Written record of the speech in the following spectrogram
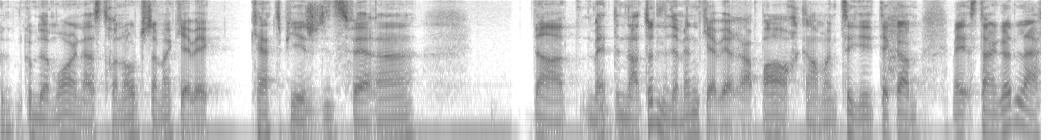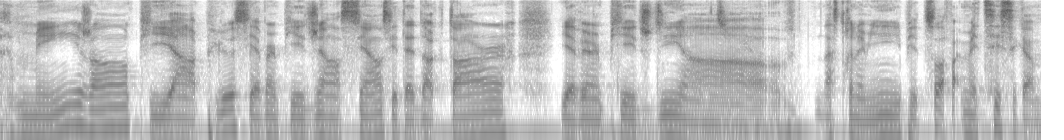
une couple de mois, un astronaute justement qui avait quatre PhD différents dans, mais dans tous les domaines qui avaient rapport quand même. Tu sais, il était comme. Mais c'était un gars de l'armée, genre, puis en plus, il avait un PhD en sciences, il était docteur, il avait un PhD en astronomie, puis tout ça. Mais tu sais, c'est comme.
